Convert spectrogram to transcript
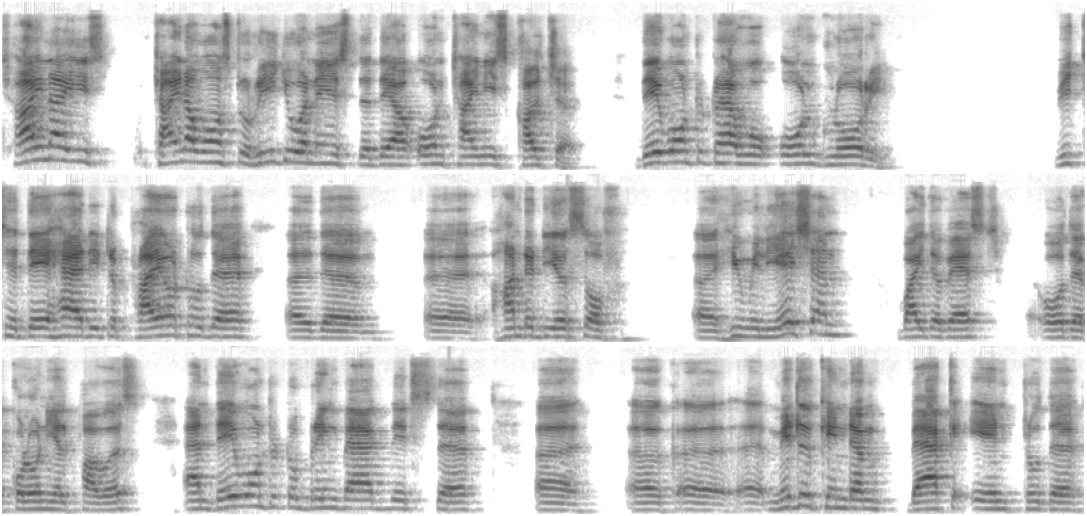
China is China wants to rejuvenate the, their own Chinese culture. They wanted to have all glory, which they had it prior to the uh, the uh, hundred years of uh, humiliation by the West or the colonial powers, and they wanted to bring back this uh, uh, uh, Middle Kingdom back into the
